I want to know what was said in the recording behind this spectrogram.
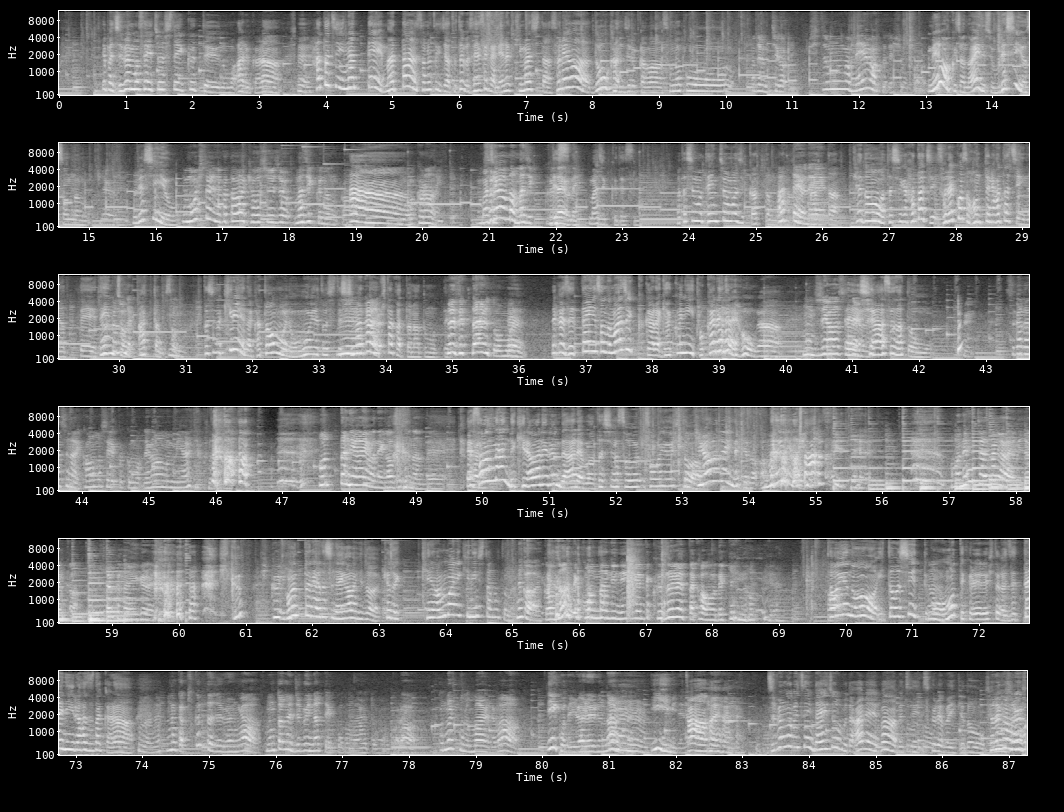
やっぱ自分も成長していくっていうのもあるからうん二十、歳になってまたその時じゃあ例えば先生から連絡来ました。それはどう感じるかはその子あでも違う質問が迷惑でしょうか？迷惑じゃないでしょ。嬉しいよそんなの。だよね。嬉しいよ。でもう一人の方は教習所マジックなのかあ分からないって。それはまあマジックでだよね。すね。マジックですね。私も店長マジックあったもんな。あったよね。あった。けど私が二十歳それこそ本当に二十歳になって店長にあったの。そう、うん。私の綺麗な片思いの思い出としてしまっておきたかったなと思って、それ絶対あると思う、うん。だから絶対にそのマジックから逆に解かれない方が、うん、幸せだよね、えー幸せだと思う。はい。素が出せない顔も性格も寝顔も見られたくない 本当に愛は寝顔不なんで。えそんなんで嫌われるんであれば私はそうそういう人は。嫌わないんだけどあまりにもひどすぎて。お姉ちゃんながらになんか見たくないぐらい。引く？低い本当に私寝顔ひどい。けどきあんまり気にしたことない。なんかなんでこんなに人間って崩れた顔できんのってそういうのを愛おしいってこううん。思ってくれる人が絶対にいるはずだから、そうだね。なんか作った自分が本当の自分になっていくこともあると思うからこの人の前ではいい子でいられるなみたいな、うんいい意味でね。ああはいはいはい自分が別に大丈夫であれば別に作ればいいけどそれが面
